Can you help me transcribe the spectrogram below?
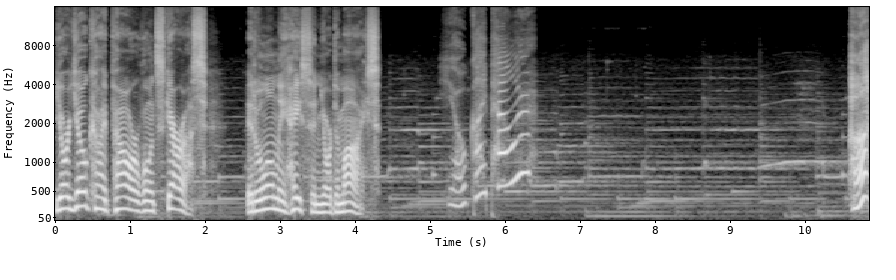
Your yokai power won't scare us. It will only hasten your demise. Yokai power? Huh?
